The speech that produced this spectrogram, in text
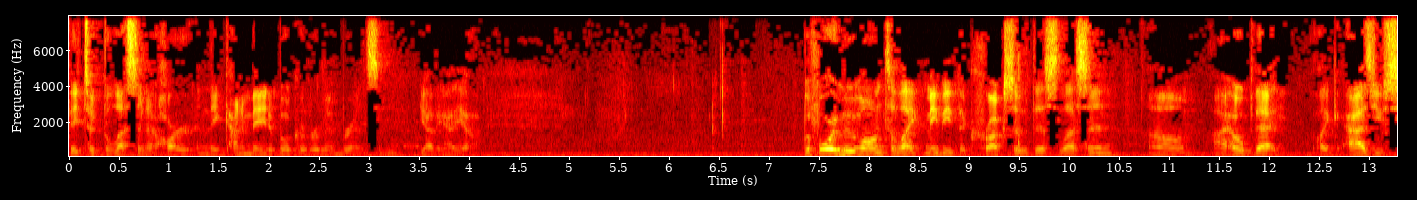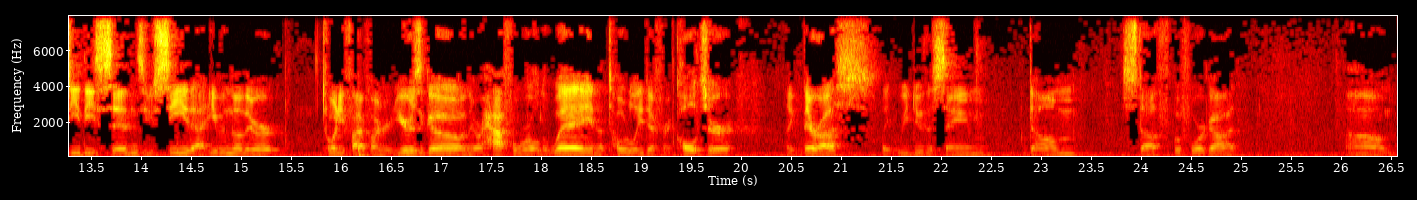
they took the lesson at heart and they kind of made a book of remembrance and yada yada yada. Before we move on to like maybe the crux of this lesson, um, I hope that like as you see these sins, you see that even though they were 2,500 years ago and they were half a world away in a totally different culture, like they're us. Like we do the same dumb stuff before God. Um,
